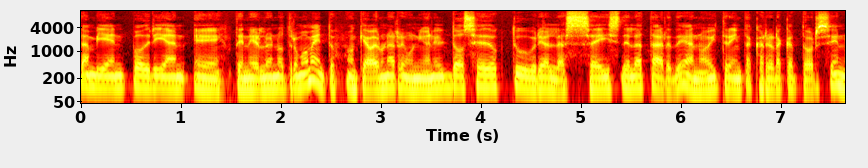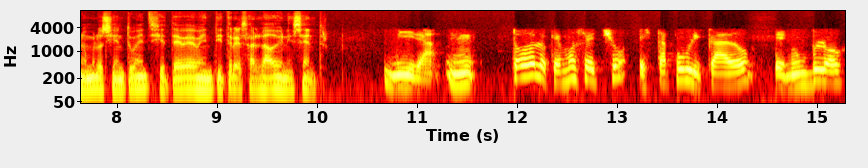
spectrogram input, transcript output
también podrían eh, tenerlo en otro momento, aunque va a haber una reunión el 12 de octubre a las 6 de la tarde, a 9 y 30, carrera 14, número 127B23, al lado de Unicentro. Mira, mm, todo lo que hemos hecho está publicado en un blog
